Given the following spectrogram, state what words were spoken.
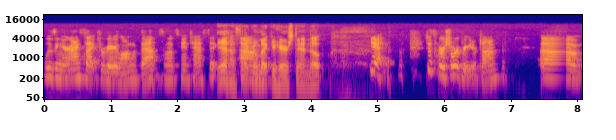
losing your eyesight for very long with that. So that's fantastic. Yeah, it's not um, going to make your hair stand up yeah, just for a short period of time. Um,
